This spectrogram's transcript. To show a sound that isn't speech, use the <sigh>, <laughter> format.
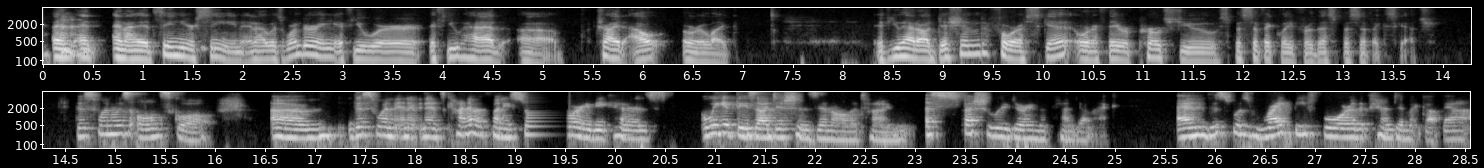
and Uh-huh. and and I had seen your scene, and I was wondering if you were if you had uh, tried out or like if you had auditioned for a skit or if they approached you specifically for this specific sketch. This one was old school. Um, this one, and, it, and it's kind of a funny story because we get these auditions in all the time, especially during the pandemic. And this was right before the pandemic got bad.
